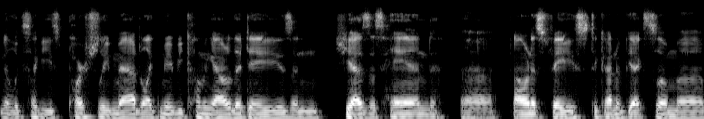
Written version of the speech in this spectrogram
it looks like he's partially mad, like maybe coming out of the daze, and she has his hand uh, on his face to kind of get some uh,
